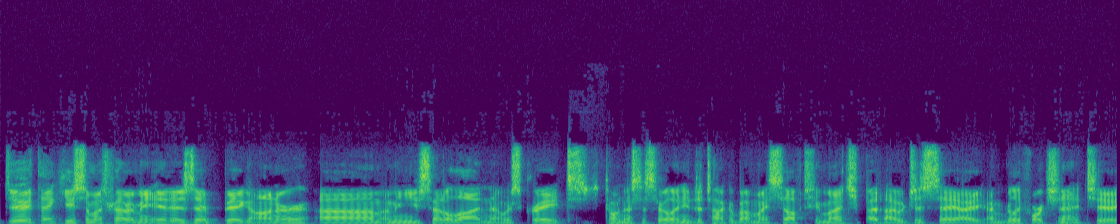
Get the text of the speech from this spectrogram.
Dude, thank you so much for having me. It is a big honor. Um, I mean, you said a lot, and that was great. Don't necessarily need to talk about myself too much, but I would just say I, am really fortunate to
